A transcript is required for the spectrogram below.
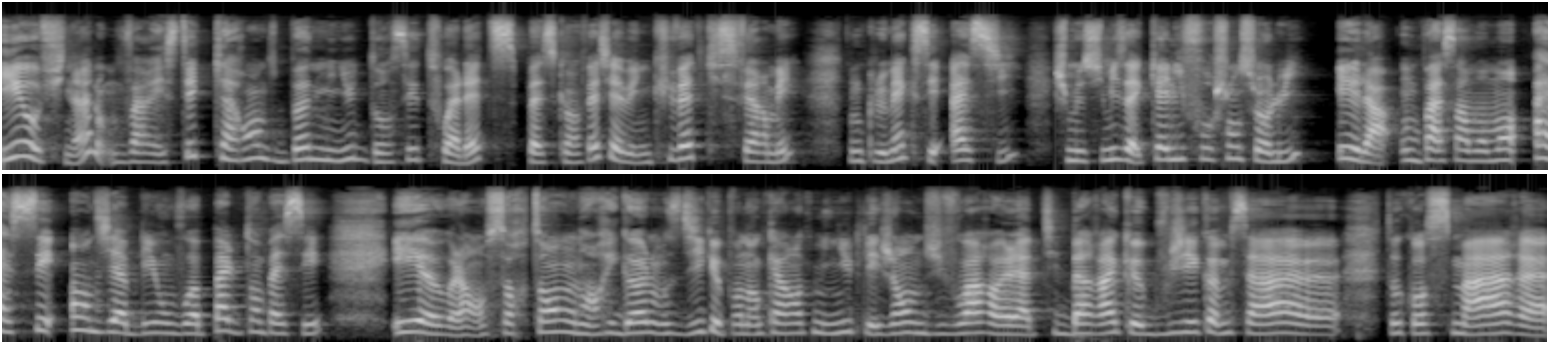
Et au final, on va rester 40 bonnes minutes dans ces toilettes parce qu'en fait, il y avait une cuvette qui se fermait. Donc le mec s'est assis. Je me suis mise à califourchon sur lui. Et là, on passe un moment assez endiablé. On voit pas le temps passer. Et euh, voilà, en sortant, on en rigole. On se dit que pendant 40 minutes, les gens ont dû voir euh, la petite baraque bouger comme ça. euh, donc on se marre.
